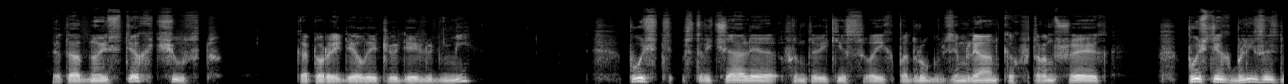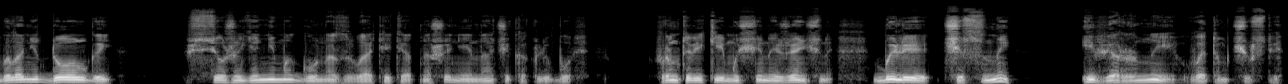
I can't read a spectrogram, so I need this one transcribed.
— это одно из тех чувств, которое делает людей людьми? Пусть встречали фронтовики своих подруг в землянках, в траншеях, пусть их близость была недолгой, все же я не могу назвать эти отношения иначе, как любовь. Фронтовики, мужчины и женщины, были честны и верны в этом чувстве,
